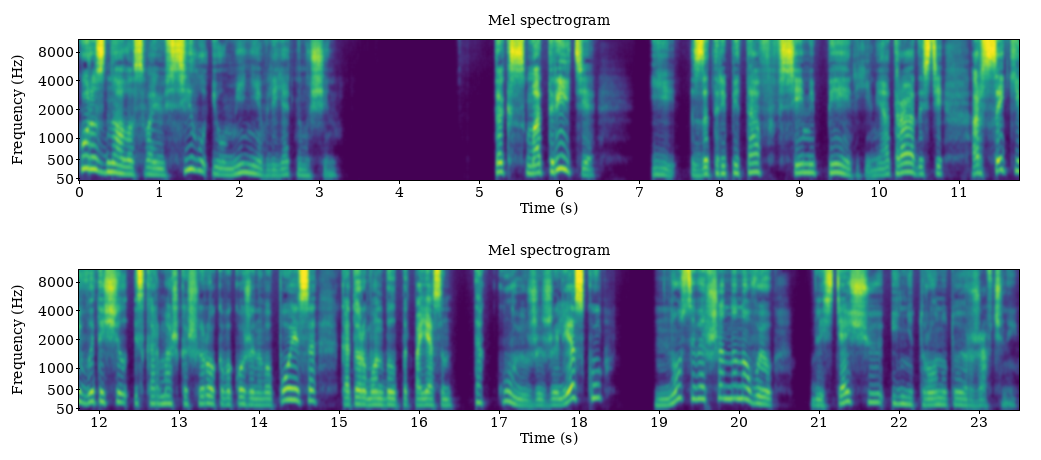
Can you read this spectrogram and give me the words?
Кора знала свою силу и умение влиять на мужчин. «Так смотрите!» И, затрепетав всеми перьями от радости, Арсеки вытащил из кармашка широкого кожаного пояса, которым он был подпоясан, такую же железку, но совершенно новую, блестящую и нетронутую ржавчиной.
